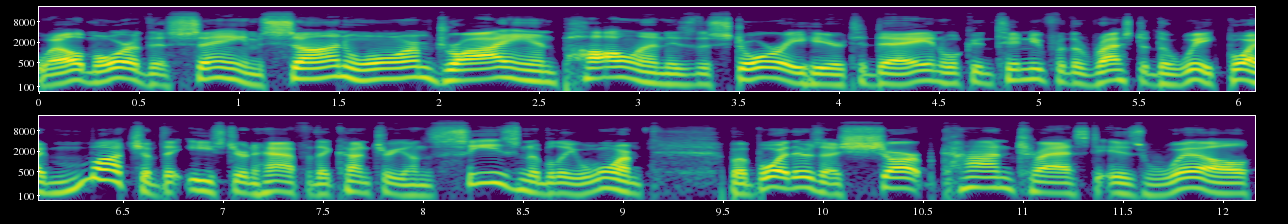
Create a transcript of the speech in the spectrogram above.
Well, more of the same. Sun, warm, dry, and pollen is the story here today and will continue for the rest of the week. Boy, much of the eastern half of the country unseasonably warm. But boy, there's a sharp contrast as well,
